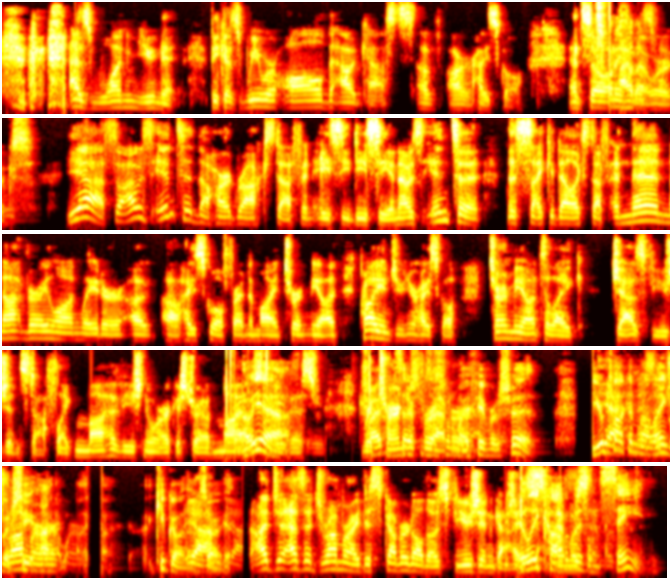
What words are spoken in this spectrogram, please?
as one unit because we were all the outcasts of our high school. And so funny I how was, that works. Yeah, so I was into the hard rock stuff and ACDC, and I was into the psychedelic stuff. And then, not very long later, a, a high school friend of mine turned me on, probably in junior high school, turned me on to like jazz fusion stuff, like Mahavishnu Orchestra, Miles Oh, yeah. Davis, Tribe Return to is one of Forever. my favorite shit. You're Yeah, talking my language. See, I, drummer- Keep going. Yeah, Sorry. I'm- I, as a drummer, I discovered all those fusion guys. Billy Cobham was is insane.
